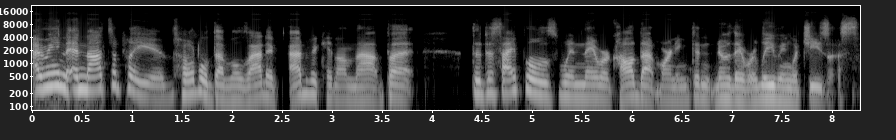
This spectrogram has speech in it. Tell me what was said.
I mean, and not to play a total devil's ad- advocate on that, but the disciples, when they were called that morning, didn't know they were leaving with Jesus.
